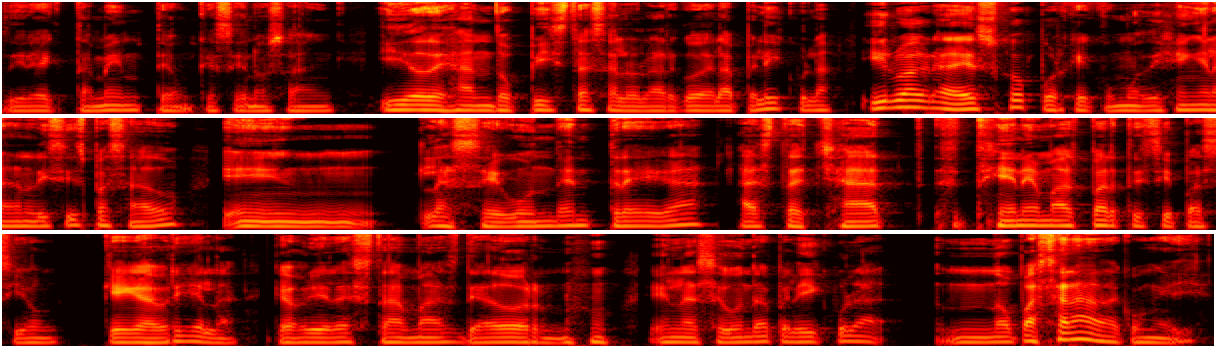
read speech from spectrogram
directamente, aunque se nos han ido dejando pistas a lo largo de la película. Y lo agradezco porque, como dije en el análisis pasado, en la segunda entrega hasta Chat tiene más participación que Gabriela. Gabriela está más de adorno. En la segunda película no pasa nada con ella.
